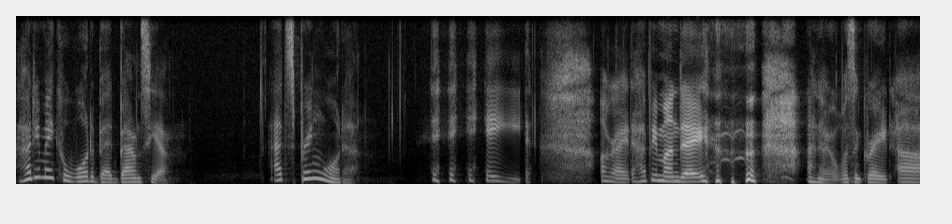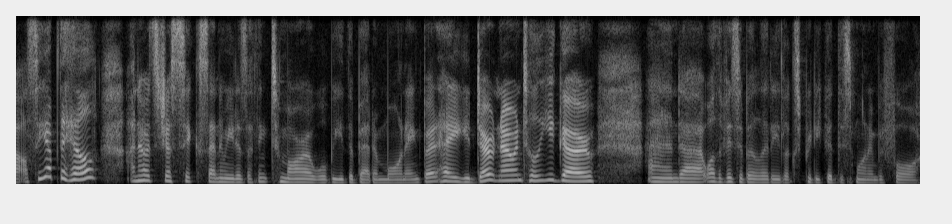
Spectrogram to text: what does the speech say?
How do you make a waterbed bouncier? Add spring water. Hey, all right. Happy Monday. I know it wasn't great. Uh, I'll see you up the hill. I know it's just six centimeters. I think tomorrow will be the better morning, but hey, you don't know until you go. And uh, well, the visibility looks pretty good this morning before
